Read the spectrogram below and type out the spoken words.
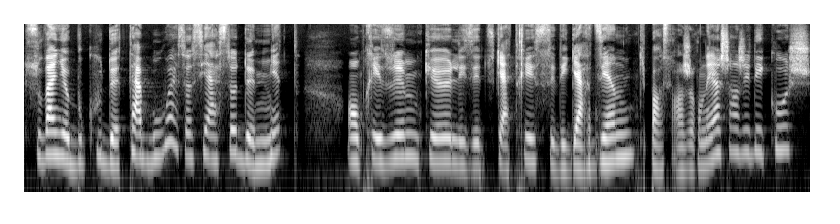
Souvent, il y a beaucoup de tabous associés à ça, de mythes. On présume que les éducatrices, c'est des gardiennes qui passent leur journée à changer des couches,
